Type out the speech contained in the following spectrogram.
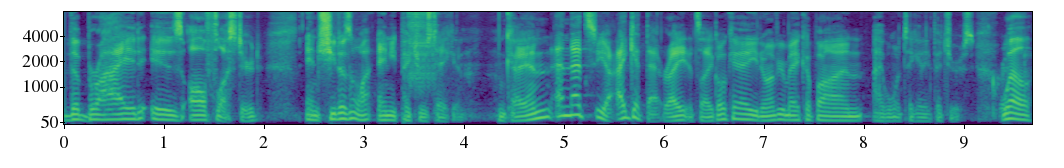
the bride is all flustered, and she doesn't want any pictures taken. Okay, and and that's yeah, I get that, right? It's like okay, you don't have your makeup on, I won't take any pictures. Well,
